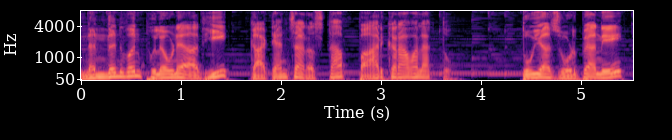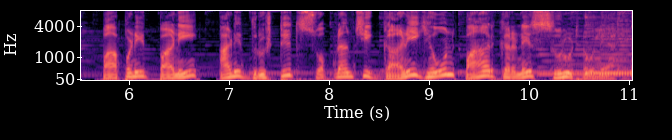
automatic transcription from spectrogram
नंदनवन फुलवण्याआधी काट्यांचा रस्ता पार करावा लागतो. तो या जोडप्याने पापणीत पाणी आणि दृष्टीत स्वप्नांची गाणी घेऊन पार करणे सुरू ठेवले आहे.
